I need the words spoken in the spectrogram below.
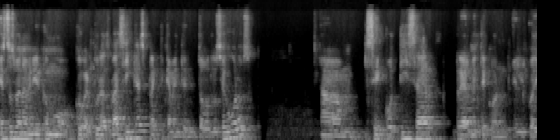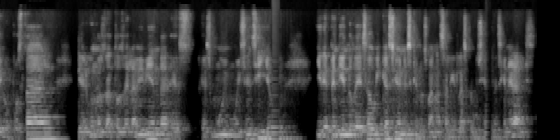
estos van a venir como coberturas básicas prácticamente en todos los seguros. se cotiza realmente con el código postal y algunos datos de la vivienda. Es, es muy, muy sencillo y dependiendo de esa ubicación es que nos van a salir las condiciones generales.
